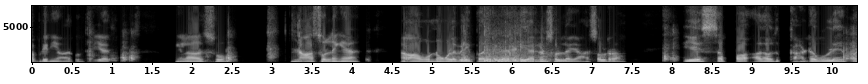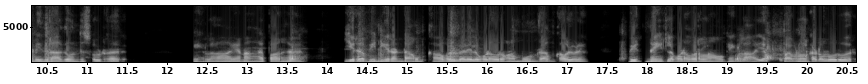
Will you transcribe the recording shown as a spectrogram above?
அப்படின்னு யாருக்கும் தெரியாது. சரிங்களா ஸோ நான் சொல்லுங்க. நான் ஒன்றும் உங்களை வெளிப்பாருங்க ரெடியா இருக்குன்னு சொல்ல யார் சொல்றா? ஏசப்பா அதாவது கடவுளே மனிதனாக வந்து சொல்றாரு. ஓகேங்களா ஏன்னா பாருங்க. இரவின் இரண்டாம் காவல் வேலையில கூட வருவாங்களா? மூன்றாம் காவல் வேலை மிட் நைட்டில் கூட வரலாம் ஓகேங்களா எப்போ வேணாலும் கடவுள் வருவார்.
